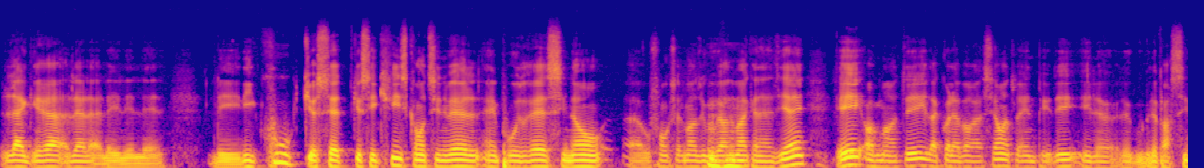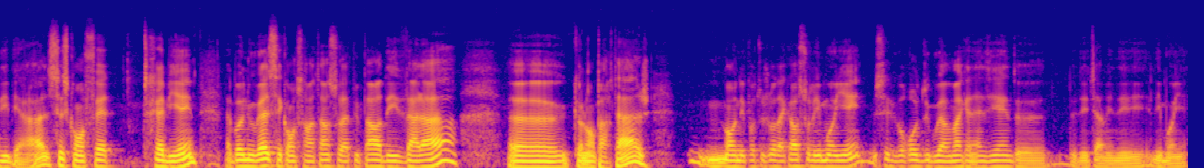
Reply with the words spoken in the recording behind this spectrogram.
la, les, les, coûts que, cette, que ces crises continuelles imposeraient sinon au fonctionnement du gouvernement mm-hmm. canadien et augmenter la collaboration entre le NPD et le, le Parti libéral. C'est ce qu'on fait très bien. La bonne nouvelle, c'est qu'on s'entend sur la plupart des valeurs que l'on partage on n'est pas toujours d'accord sur les moyens. C'est le rôle du gouvernement canadien de, déterminer les moyens.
